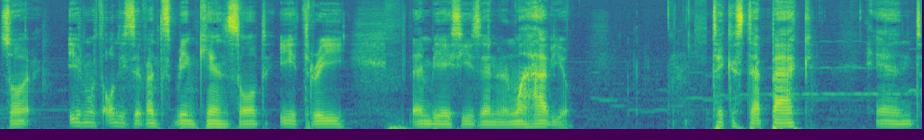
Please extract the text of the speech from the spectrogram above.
So even with all these events being cancelled, E3, the NBA season, and what have you, take a step back and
